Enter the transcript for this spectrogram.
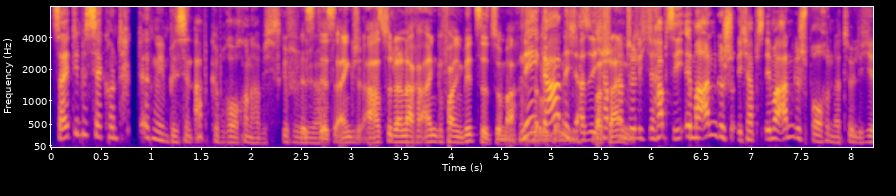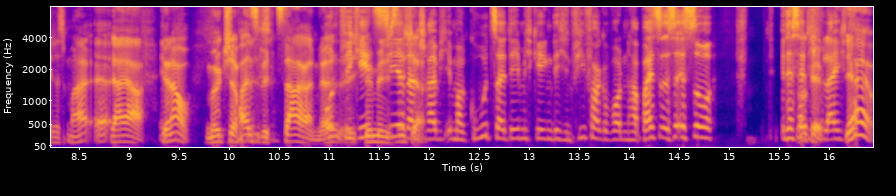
seitdem ist der Kontakt irgendwie ein bisschen abgebrochen, habe ich das Gefühl. Das, das hast du danach angefangen, Witze zu machen? Nee, gar nicht. Also ich habe natürlich, ich habe sie immer, anges ich hab's immer angesprochen, natürlich jedes Mal. Äh, ja, ja, genau. Möglicherweise liegt es daran. Ne? Und wie ich geht's dir? Sicher. Dann schreibe ich immer gut, seitdem ich gegen dich in FIFA gewonnen habe. Weißt du, es ist so, das hätte okay. ich vielleicht ja, ja.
